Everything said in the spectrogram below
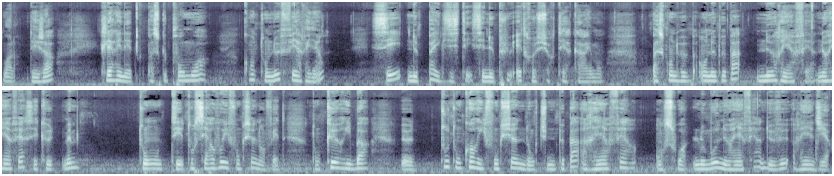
Voilà, déjà, clair et net. Parce que pour moi, quand on ne fait rien, c'est ne pas exister, c'est ne plus être sur Terre carrément. Parce qu'on ne peut pas, on ne peut pas ne rien faire. Ne rien faire, c'est que même ton, ton cerveau il fonctionne en fait, ton cœur il bat, euh, tout ton corps il fonctionne, donc tu ne peux pas rien faire en soi. Le mot ne rien faire ne veut rien dire.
